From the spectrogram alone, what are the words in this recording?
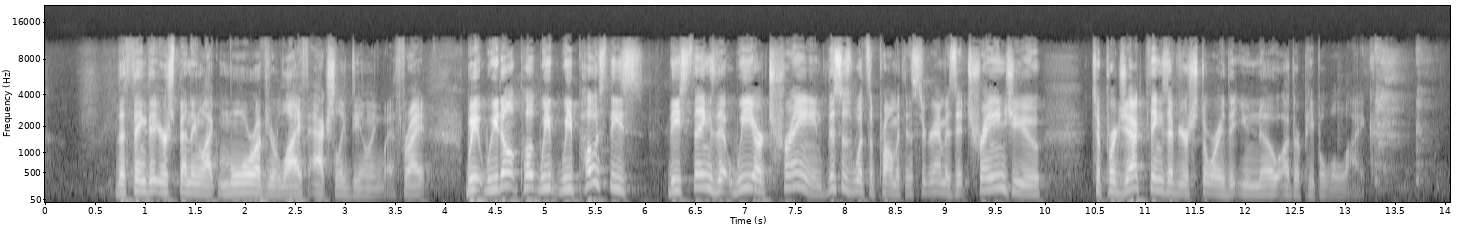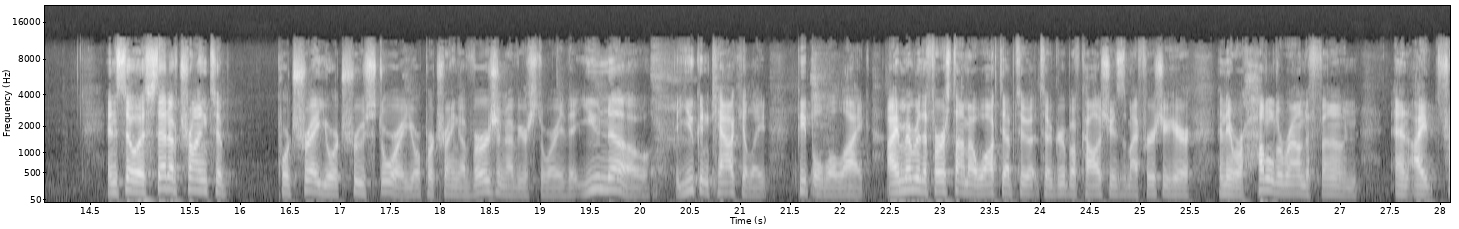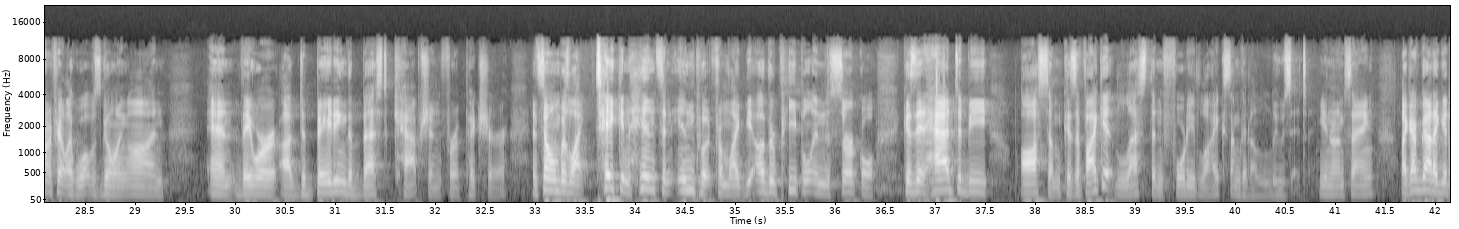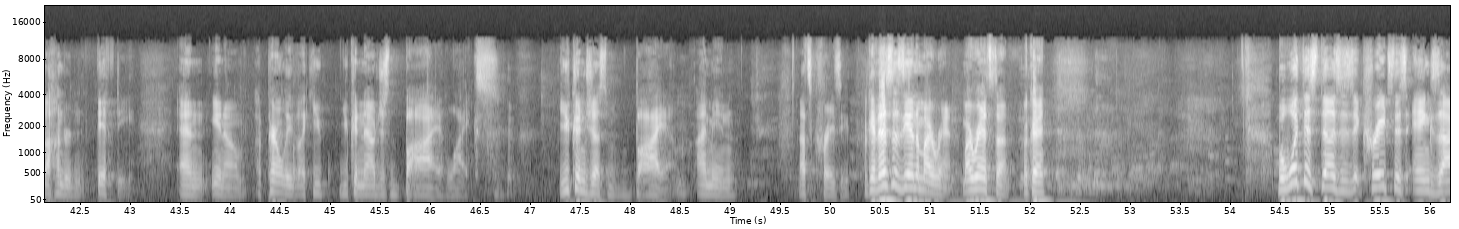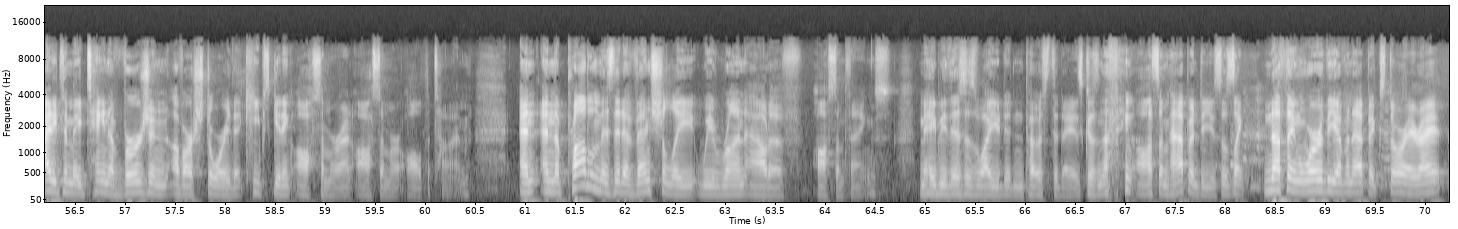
The thing that you're spending like more of your life actually dealing with, right? We, we don't put, we, we post these, these things that we are trained. This is what's the problem with Instagram is it trains you to project things of your story that you know other people will like. And so instead of trying to portray your true story, you're portraying a version of your story that you know, that you can calculate, people will like. I remember the first time I walked up to, to a group of college students, is my first year here, and they were huddled around a phone, and I was trying to figure out like what was going on. And they were uh, debating the best caption for a picture. And someone was like taking hints and input from like the other people in the circle because it had to be awesome. Because if I get less than 40 likes, I'm going to lose it. You know what I'm saying? Like I've got to get 150. And you know, apparently, like you, you can now just buy likes. You can just buy them. I mean, that's crazy. Okay, this is the end of my rant. My rant's done. Okay. But what this does is it creates this anxiety to maintain a version of our story that keeps getting awesomer and awesomer all the time. And, and the problem is that eventually we run out of awesome things. Maybe this is why you didn't post today, is because nothing awesome happened to you. So it's like nothing worthy of an epic story, right?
